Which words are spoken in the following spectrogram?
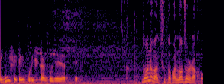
তিনি, সেটাই পরিষ্কার বোঝা যাচ্ছে। ধন্যবাদ সুতপা, নজর রাখো।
